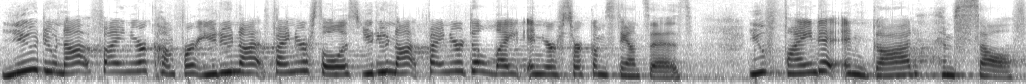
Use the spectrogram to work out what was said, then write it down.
you do not find your comfort, you do not find your solace, you do not find your delight in your circumstances. You find it in God Himself.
